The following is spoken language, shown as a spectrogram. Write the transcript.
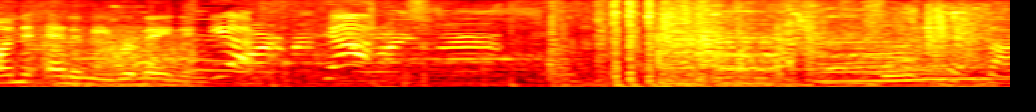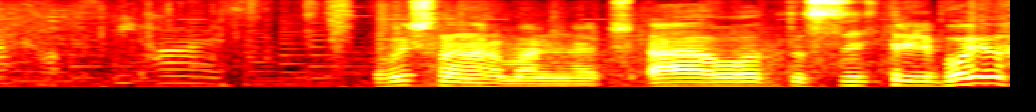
One enemy remaining. Yeah. Вийшло нормально. А от зі стрільбою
